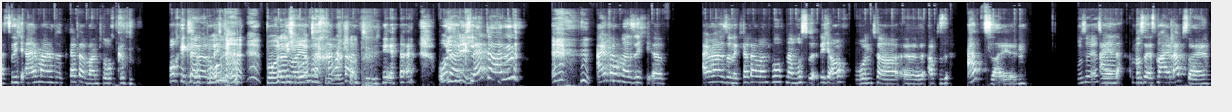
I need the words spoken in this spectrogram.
Hast du nicht einmal eine Kletterwand hochge hochgeklettert und nicht, Bouldern, und nicht war ja schon. Oder Ich klettern! Einfach mal sich äh, einmal so eine Kletterwand hoch und dann musst du dich auch runter äh, abse abseilen. Muss er Ein, erstmal. musst du erstmal einen abseilen.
